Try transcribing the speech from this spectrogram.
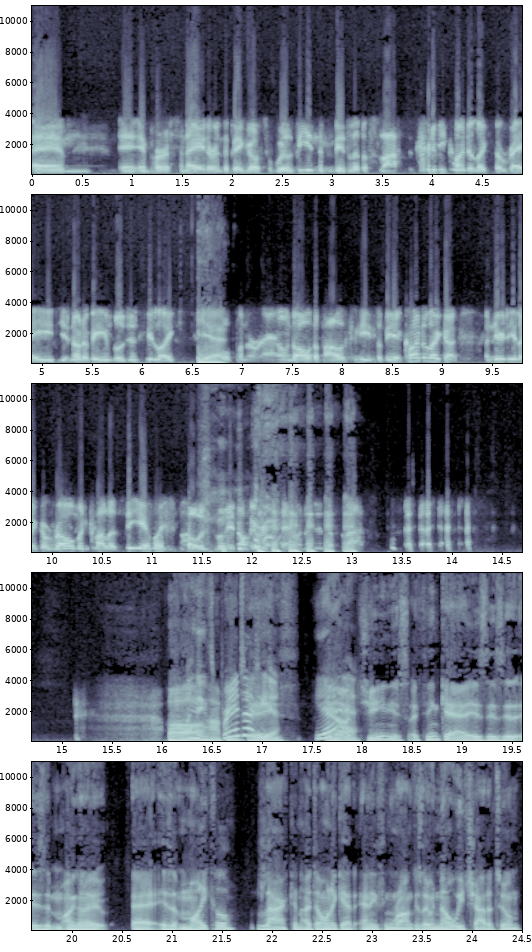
um, impersonator and the bingo. So we'll be in the middle of the flat. It's going to be kind of like the raid. You know what I mean? We'll just be like yeah. up and around all the balconies. It'll be a, kind of like a, a nearly like a Roman Colosseum, I suppose, but in Irish town and in the flat. oh, I think it's brilliant days. idea. Yeah, you know, genius. I think uh, is is it, is it? I'm gonna. Uh, is it Michael Larkin? I don't want to get anything wrong because I know we chatted to him.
